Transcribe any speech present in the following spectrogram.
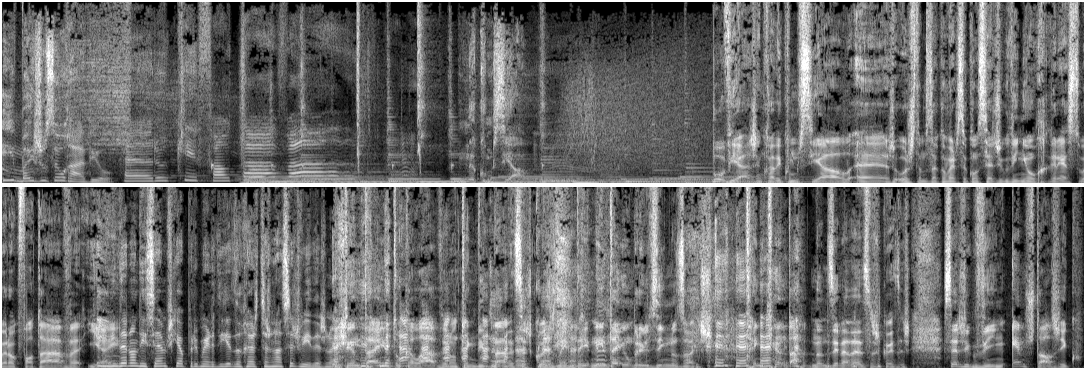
e beije o seu rádio. Era o que faltava. Na comercial. Boa viagem com a rádio comercial. Eh, hoje estamos à conversa com o Sérgio Godinho. É o regresso do Era o que Faltava. E E ainda não dissemos que é o primeiro dia do resto das nossas vidas, não é? Eu tentei, eu estou calado, eu não tenho dito nada dessas coisas, nem, tenho- nem tenho um brilhozinho nos olhos. Tenho tentado não dizer nada dessas coisas. Sérgio Godinho, é nostálgico?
